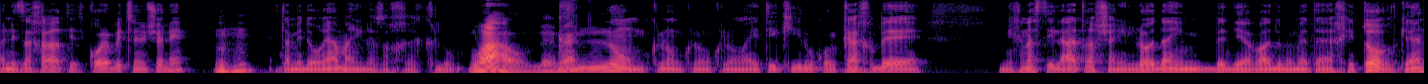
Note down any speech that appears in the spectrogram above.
אני זכרתי את כל הביצועים שלי, mm-hmm. את המידוריה, אני לא זוכר כלום. וואו, באמת? כלום, כלום, כלום, כלום. הייתי כאילו כל כך ב... נכנסתי לאטרף שאני לא יודע אם בדיעבד הוא באמת היה הכי טוב, כן?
